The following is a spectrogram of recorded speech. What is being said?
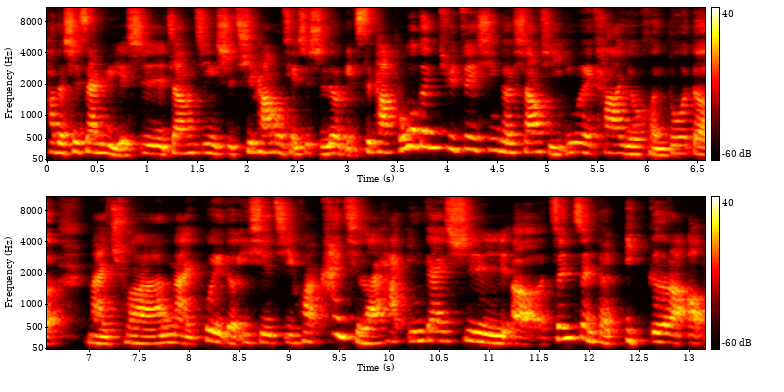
它的市占率也是将近十七趴，目前是十六点四趴。不过根据最新的消息，因为它有很多的买船买贵的一些计划，看起来它应该是呃真正的一哥了哦。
